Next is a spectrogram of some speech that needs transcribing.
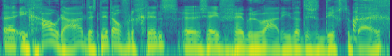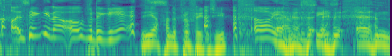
Eh, in Gouda, dat is net over de grens. eh, 7 februari, dat is het dichtst bij. Oh, zeg je nou over de grens? Ja, van de provincie. Oh ja, precies. en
